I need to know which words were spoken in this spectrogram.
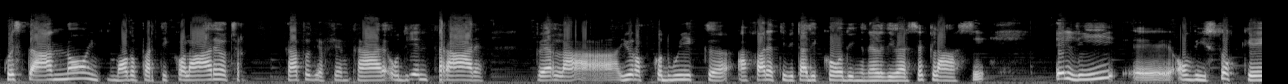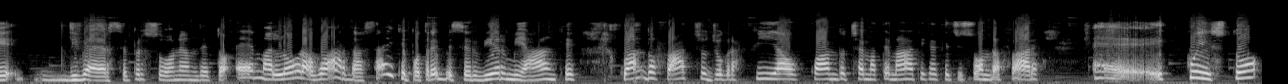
Quest'anno in modo particolare ho cercato di affiancare o di entrare per la Europe Code Week a fare attività di coding nelle diverse classi e lì eh, ho visto che diverse persone hanno detto eh ma allora guarda sai che potrebbe servirmi anche quando faccio geografia o quando c'è matematica che ci sono da fare eh, e questo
